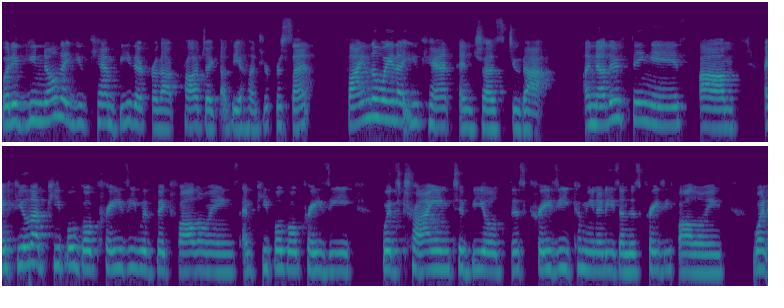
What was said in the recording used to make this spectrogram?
But if you know that you can't be there for that project at the 100%, find the way that you can and just do that. Another thing is, um, I feel that people go crazy with big followings and people go crazy with trying to build this crazy communities and this crazy following when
